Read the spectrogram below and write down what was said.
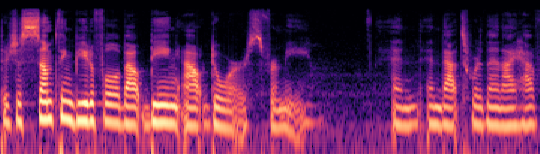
there's just something beautiful about being outdoors for me. And, and that's where then I have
